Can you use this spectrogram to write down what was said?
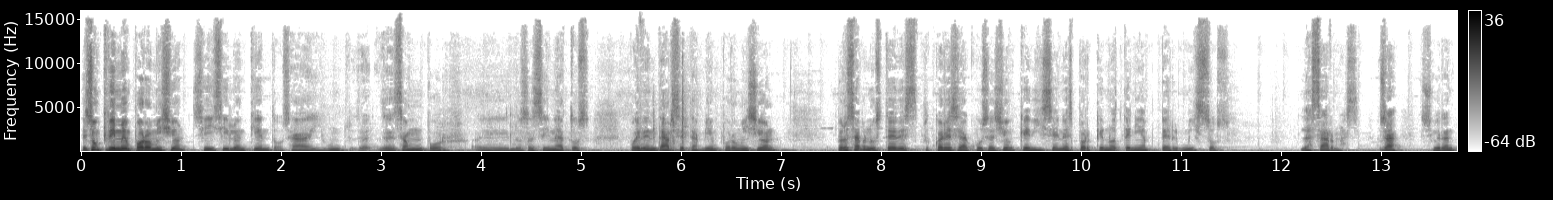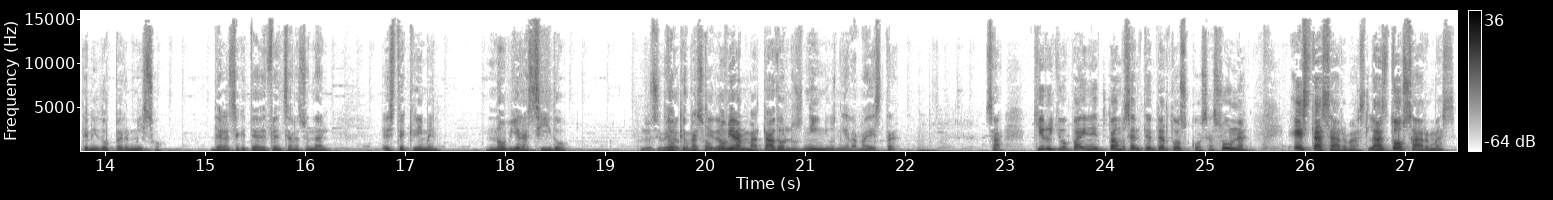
Es un crimen por omisión, sí, sí lo entiendo. O sea, hay un- por eh, los asesinatos pueden darse también por omisión. Pero ¿saben ustedes cuál es la acusación que dicen? Es porque no tenían permisos las armas. O sea, si hubieran tenido permiso de la Secretaría de Defensa Nacional, este crimen no hubiera sido No lo que pasó, cometido. no hubieran matado a los niños ni a la maestra. O sea, quiero yo, vamos a entender dos cosas. Una, estas armas, las dos armas,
